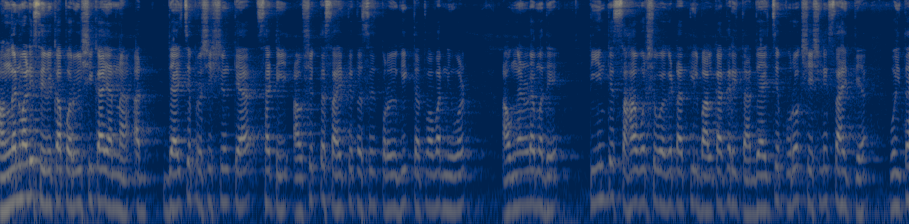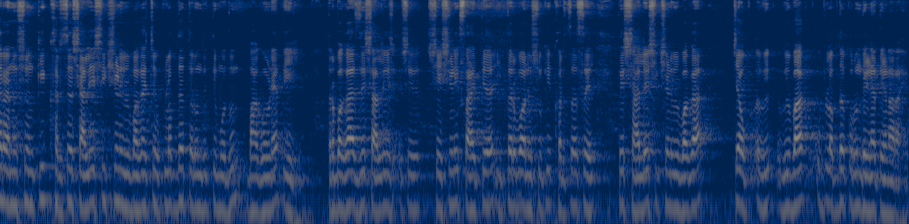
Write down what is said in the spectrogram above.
अंगणवाडी सेविका प्रवेशिका यांना द्यायचे प्रशिक्षण त्यासाठी आवश्यक साहित्य तसेच प्रायोगिक तत्वावर निवड अंगणवाड्यामध्ये तीन ते सहा वर्ष वयोगटातील बालकाकरिता द्यायचे पूरक शैक्षणिक साहित्य व इतर अनुषंगिक खर्च शालेय शिक्षण विभागाच्या उपलब्ध तरुणवृत्तीमधून भागवण्यात येईल. तर बघा जे शालेय शे शैक्षणिक साहित्य इतर व अनुषंगिक खर्च असेल ते शालेय शिक्षण विभागाच्या उप वि विभाग उपलब्ध करून देण्यात येणार आहे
